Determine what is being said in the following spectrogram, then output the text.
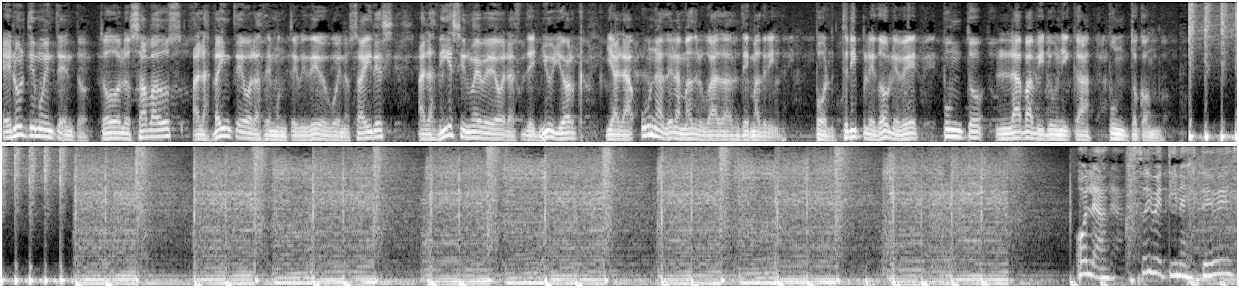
El último intento, todos los sábados a las 20 horas de Montevideo y Buenos Aires, a las 19 horas de New York y a la 1 de la madrugada de Madrid, por www.lababilúnica.com. Hola, soy Betina Esteves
